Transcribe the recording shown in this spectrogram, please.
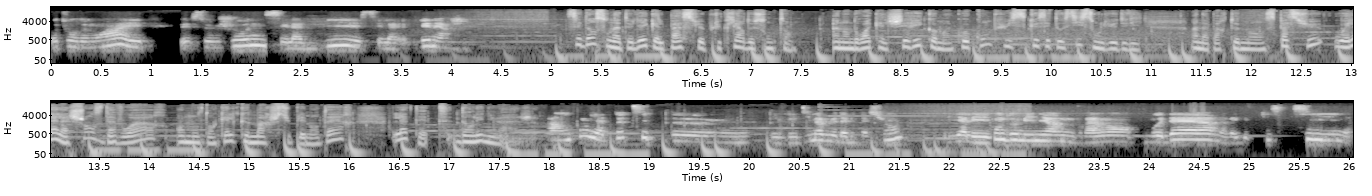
autour de moi. Et, ce jaune, c'est la vie et c'est l'énergie. C'est dans son atelier qu'elle passe le plus clair de son temps. Un endroit qu'elle chérit comme un cocon puisque c'est aussi son lieu de vie. Un appartement spacieux où elle a la chance d'avoir, en montant quelques marches supplémentaires, la tête dans les nuages. À Hong Kong, il y a deux types d'immeubles d'habitation. Il y a les condominiums vraiment modernes avec des piscines,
